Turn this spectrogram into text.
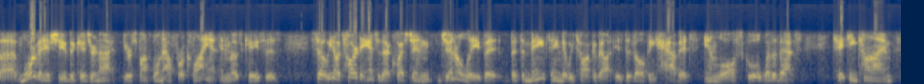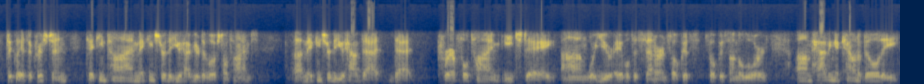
uh, more of an issue because you're not you're responsible now for a client in most cases. So you know it's hard to answer that question generally, but but the main thing that we talk about is developing habits in law school, whether that's taking time, particularly as a Christian, taking time, making sure that you have your devotional times, uh, making sure that you have that that prayerful time each day um, where you're able to center and focus focus on the Lord, um, having accountability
